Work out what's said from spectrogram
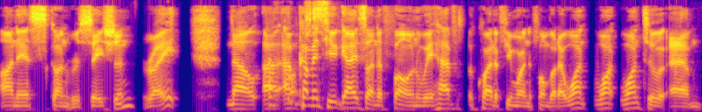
honest conversation, right? Now, I, I'm coming to you guys on the phone. We have quite a few more on the phone, but I want want want to um,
